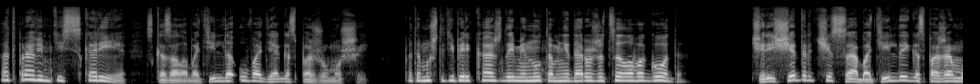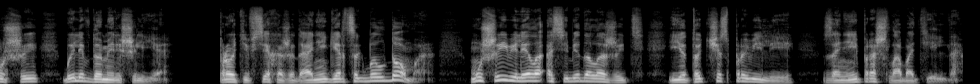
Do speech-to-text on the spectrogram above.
отправимтесь скорее, сказала Батильда, уводя госпожу Муши, потому что теперь каждая минута мне дороже целого года. Через четверть часа Батильда и госпожа Муши были в доме Ришелье. Против всех ожиданий герцог был дома. Муши велела о себе доложить, ее тотчас провели, за ней прошла Батильда.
